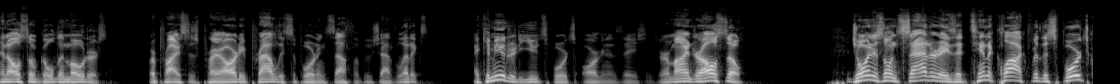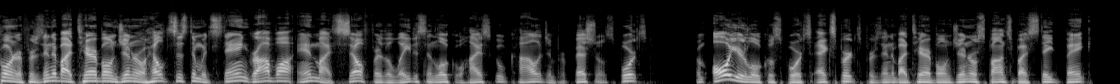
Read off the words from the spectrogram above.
And also Golden Motors, where price is priority, proudly supporting South Lafourche Athletics and community youth sports organizations. A reminder also join us on Saturdays at 10 o'clock for the Sports Corner presented by Terrebonne General Health System with Stan Gravois and myself for the latest in local high school, college, and professional sports from all your local sports experts, presented by Terrebonne General, sponsored by State Bank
